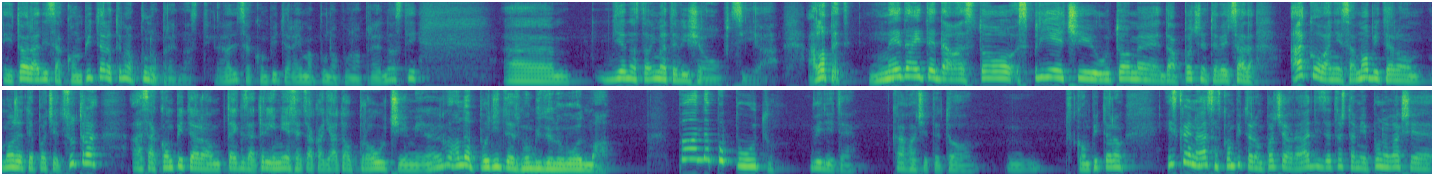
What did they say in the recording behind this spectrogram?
i to radi sa kompjutera, to ima puno prednosti. Radi sa kompjutera ima puno, puno prednosti jednostavno imate više opcija. Ali opet, ne dajte da vas to spriječi u tome da počnete već sada. Ako vam je sa mobitelom, možete početi sutra, a sa kompiterom tek za tri mjeseca kad ja to proučim, onda počnite s mobitelom odmah. Pa onda po putu vidite kako ćete to s kompiterom. Iskreno, ja sam s kompiterom počeo raditi zato što mi je puno lakše e,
